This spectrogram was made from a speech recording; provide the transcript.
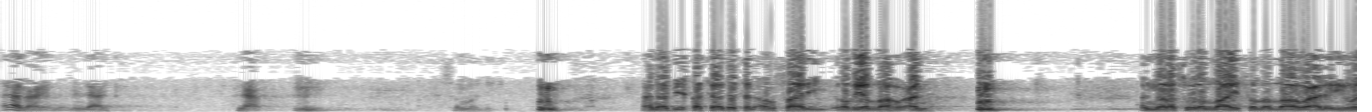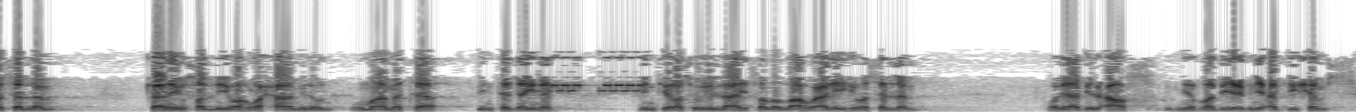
فلا معنى من ذلك. نعم. عن أبي قتادة الأنصاري رضي الله عنه أن رسول الله صلى الله عليه وسلم كان يصلي وهو حامل أمامة بنت زينب بنت رسول الله صلى الله عليه وسلم. ولأبي العاص بن الربيع بن عبد شمس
